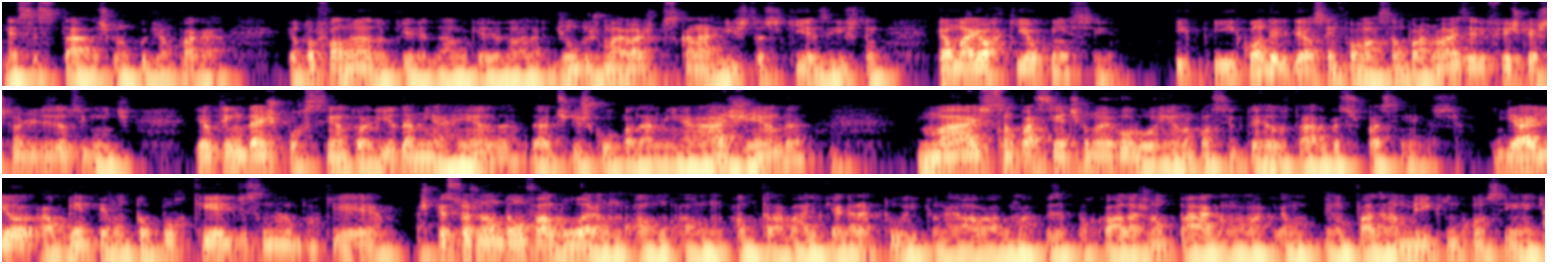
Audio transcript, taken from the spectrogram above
necessitadas que não podiam pagar. Eu estou falando, queridão e queridona, de um dos maiores psicanalistas que existem. É o maior que eu conheci. E, e quando ele deu essa informação para nós, ele fez questão de dizer o seguinte: eu tenho 10% ali da minha renda, da, desculpa, da minha agenda, mas são pacientes que não evoluem, eu não consigo ter resultado com esses pacientes. E aí eu, alguém perguntou por quê, ele disse, não, porque as pessoas não dão valor a um, a um, a um, trabalho que é gratuito, né? alguma coisa por qual elas não pagam, é, uma, é, um, é um padrão meio que inconsciente.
